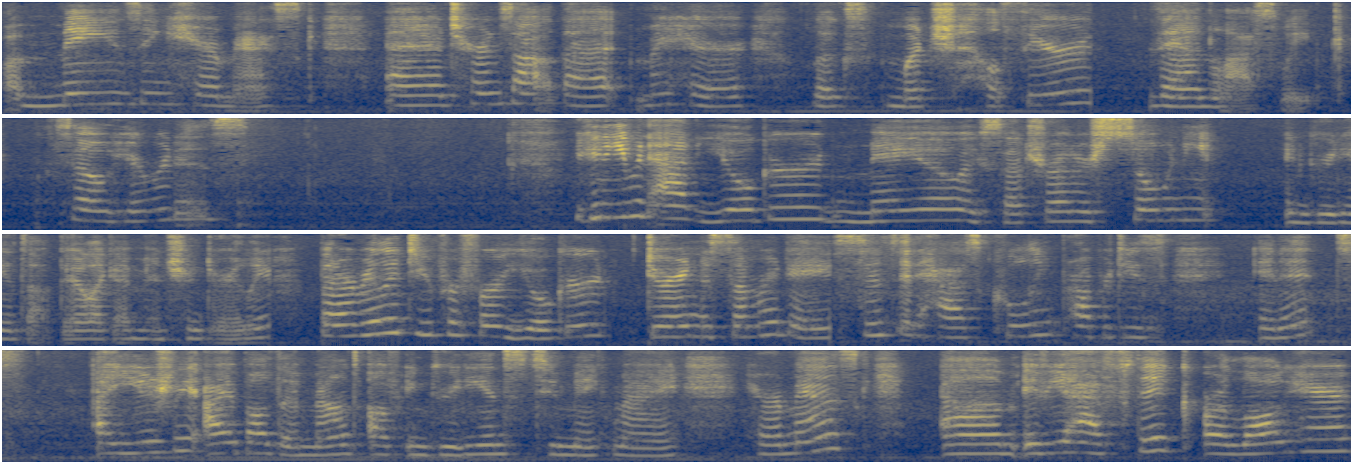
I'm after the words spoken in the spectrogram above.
amazing hair mask. And it turns out that my hair looks much healthier than last week. So here it is. You can even add yogurt, mayo, etc. There's so many ingredients out there like I mentioned earlier. But I really do prefer yogurt during the summer days since it has cooling properties in it. I usually eyeball the amount of ingredients to make my hair mask. Um, if you have thick or long hair,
